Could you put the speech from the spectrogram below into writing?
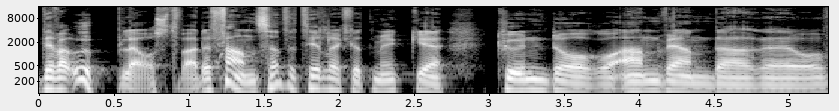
det var upplåst. Va? Det fanns inte tillräckligt mycket kunder och användare och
